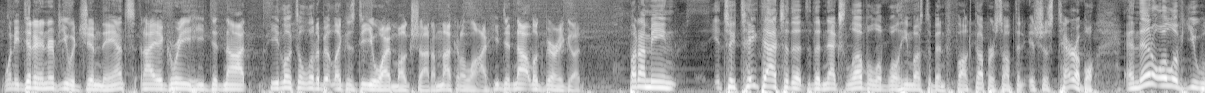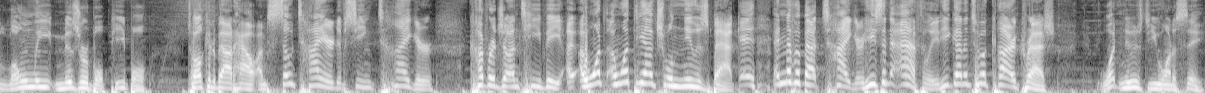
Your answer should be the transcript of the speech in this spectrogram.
when he did an interview with Jim Nantz, and I agree he did not. He looked a little bit like his DUI mugshot. I'm not going to lie. He did not look very good. But I mean, to take that to the to the next level of well, he must have been fucked up or something. It's just terrible. And then all of you lonely, miserable people talking about how I'm so tired of seeing Tiger coverage on TV. I, I want I want the actual news back. Eh, Enough about Tiger. He's an athlete. He got into a car crash. What news do you want to see?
